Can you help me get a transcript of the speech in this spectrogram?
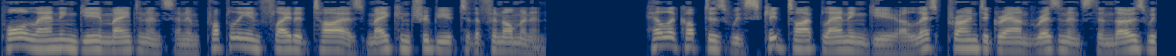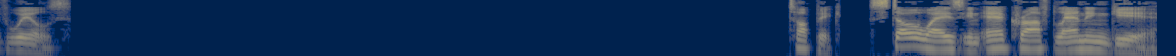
poor landing gear maintenance and improperly inflated tires may contribute to the phenomenon. Helicopters with skid-type landing gear are less prone to ground resonance than those with wheels. Topic: Stowaways in aircraft landing gear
